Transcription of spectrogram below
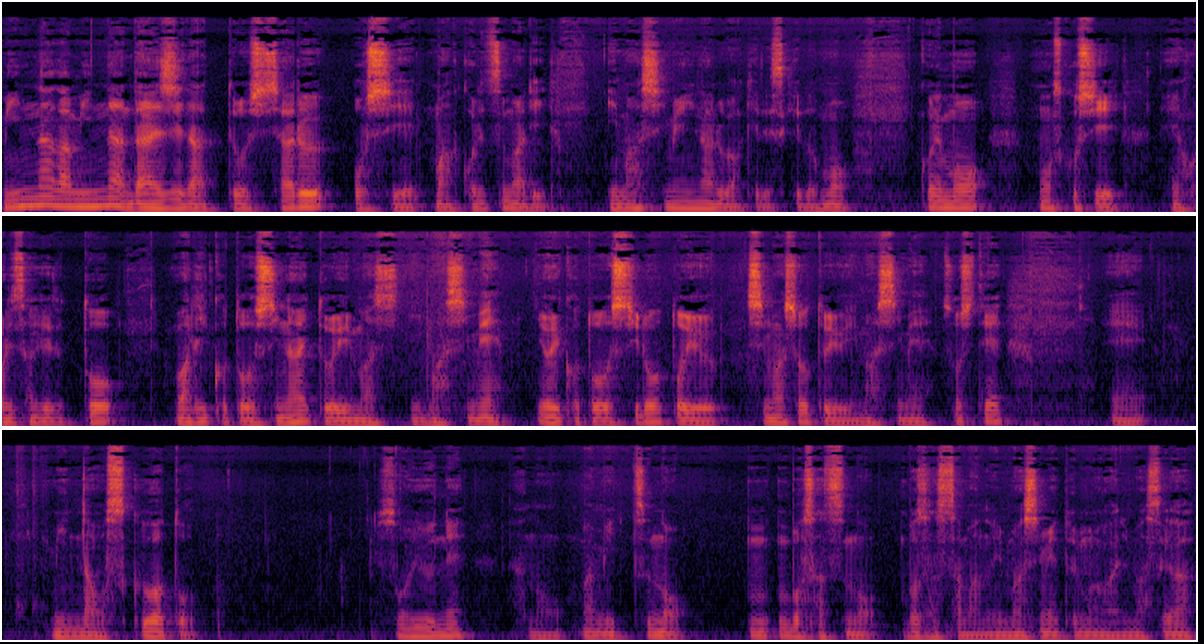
みんながみんな大事だっておっしゃる教え。まあこれつまり戒めになるわけですけどもこれももう少し掘り下げると悪いことをしないという戒め良いことをしろというしましょうという戒めそして、えー、みんなを救おうと。そういうねあの、まあ、3つの菩薩の菩薩様の戒めというものがありますが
